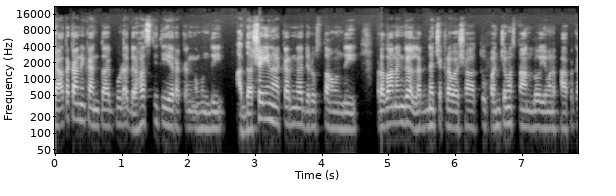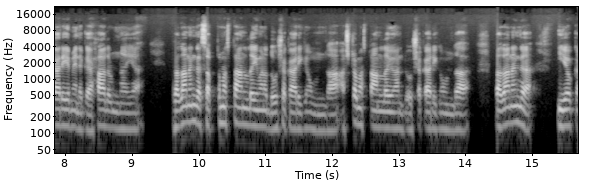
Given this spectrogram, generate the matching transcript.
జాతకానికి అంతా కూడా గ్రహస్థితి ఏ రకంగా ఉంది? ఆ దశ ఏ రకంగా జరుగుతూ ఉంది? ప్రధానంగా లగ్న చక్రవశాత్తు పంచమ స్థానంలో ఏమైనా పాపకార్యమైన గ్రహాలు ఉన్నాయా? ప్రధానంగా సప్తమ స్థానంలో ఏమైనా దోషకారిగా ఉందా? అష్టమ స్థానంలో ఏమైనా దోషకారిగా ఉందా? ప్రధానంగా ఈ యొక్క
